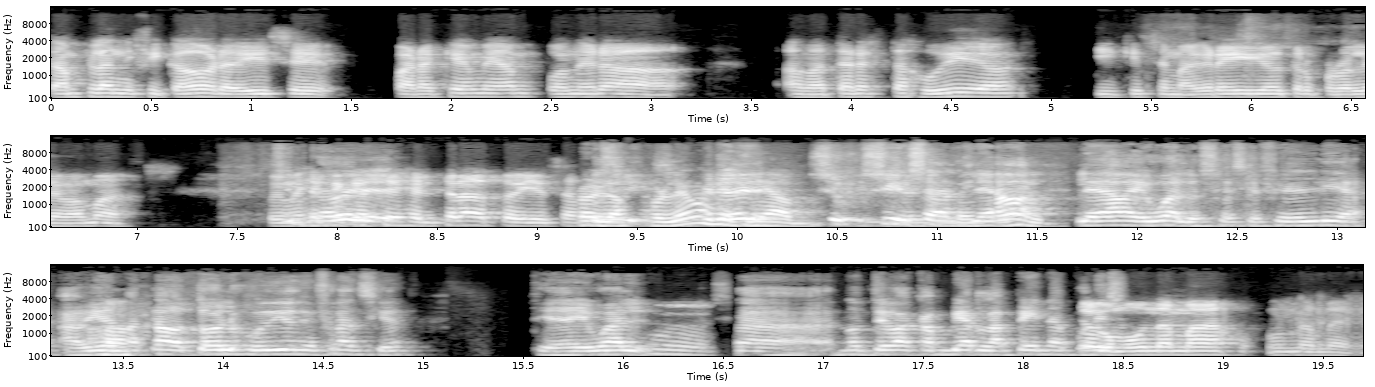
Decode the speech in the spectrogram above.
tan planificadora dice, ¿para qué me van a poner a, a matar a esta judía y que se me agregue otro problema más? Pues Sí, imagínate que haces el trato y esa pero los Sí, problemas que tenía Sí, o sea, le 20.000. daba, le daba igual. O sea, si al final del día había Ajá. matado a todos los judíos de Francia, te da igual. Mm. O sea, no te va a cambiar la pena por eso. como una más, una menos.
